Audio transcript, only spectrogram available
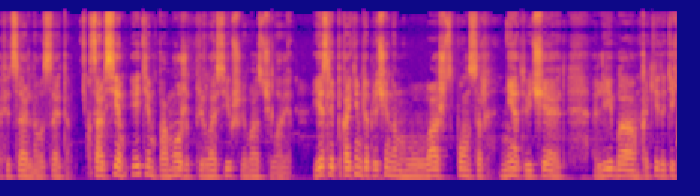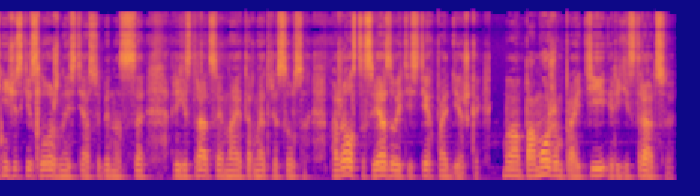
официального сайта. Со всем этим поможет пригласивший вас человек. Если по каким-то причинам ваш спонсор не отвечает, либо какие-то технические сложности, особенно с регистрацией на интернет-ресурсах, пожалуйста, связывайтесь с техподдержкой. Мы вам поможем пройти регистрацию.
